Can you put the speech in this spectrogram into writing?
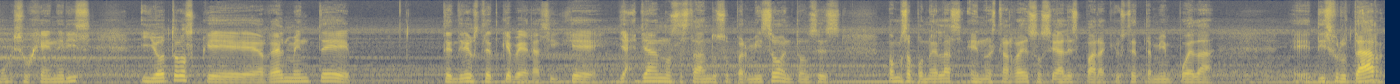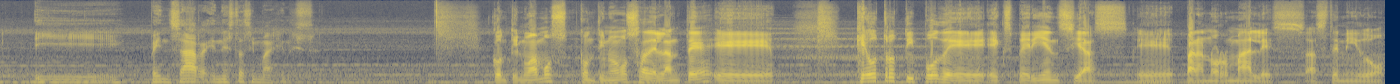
muy su generis, y otros que realmente tendría usted que ver. Así que ya, ya nos está dando su permiso, entonces vamos a ponerlas en nuestras redes sociales para que usted también pueda eh, disfrutar y pensar en estas imágenes. Continuamos, continuamos adelante. Eh, ¿Qué otro tipo de experiencias eh, paranormales has tenido?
